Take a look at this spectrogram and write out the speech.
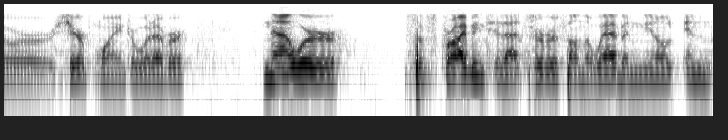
or SharePoint or whatever, now we're subscribing to that service on the web. And you know, in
